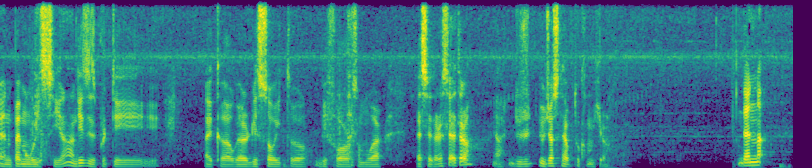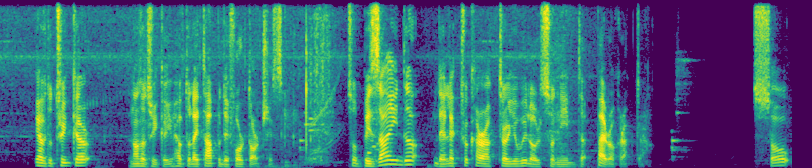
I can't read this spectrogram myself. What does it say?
And Paimon will see, ah, this is pretty like uh, we already saw it uh, before somewhere, etc, etc. Yeah, you, you just have to come here. Then you have to trigger, another trigger, you have to light up the four torches. So beside the electro character, you will also need the pyro character. So,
